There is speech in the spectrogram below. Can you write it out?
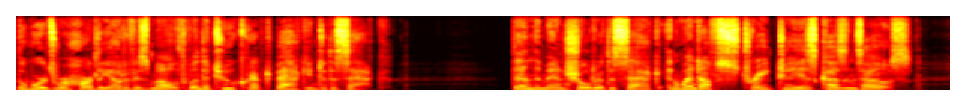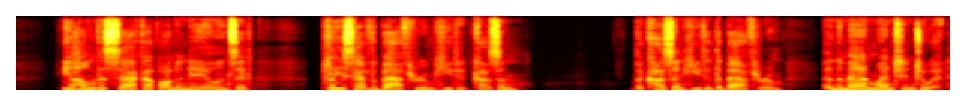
The words were hardly out of his mouth when the two crept back into the sack. Then the man shouldered the sack and went off straight to his cousin's house. He hung the sack up on a nail and said, Please have the bathroom heated, cousin. The cousin heated the bathroom, and the man went into it,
